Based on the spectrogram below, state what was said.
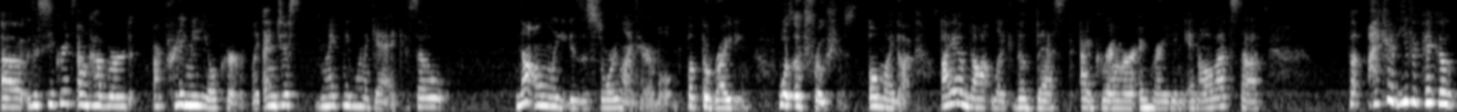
Uh, the secrets uncovered are pretty mediocre, like, and just make me want to gag. So, not only is the storyline terrible, but the writing was atrocious. Oh my god. I am not like the best at grammar and writing and all that stuff, but I could even pick out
